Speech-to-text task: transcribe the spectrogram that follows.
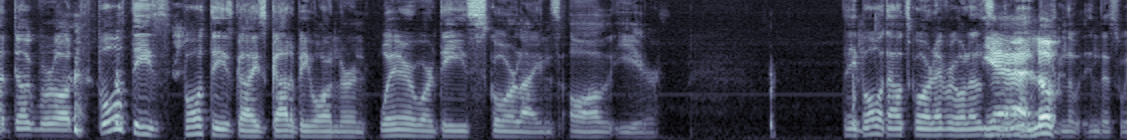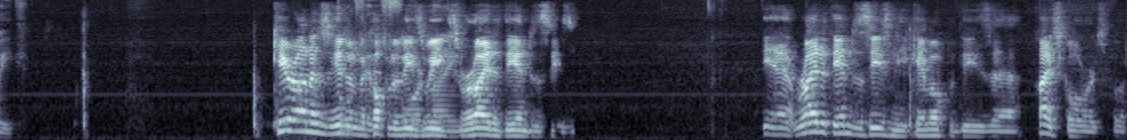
oh, Doug Marrone. Both these both these guys gotta be wondering where were these score lines all year. They both outscored everyone else Yeah, in, the look. in, the, in this week. Kieran has hit in a couple of these weeks 4-9. right at the end of the season. Yeah, right at the end of the season, he came up with these uh, high scores, but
